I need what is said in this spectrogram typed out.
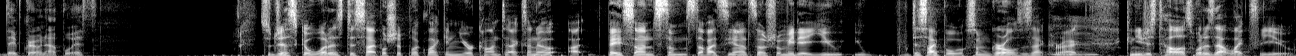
they've grown up with. So Jessica, what does discipleship look like in your context? I know uh, based on some stuff I see on social media, you you disciple some girls, is that correct? Mhm. Can you just tell us what is that like for you?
